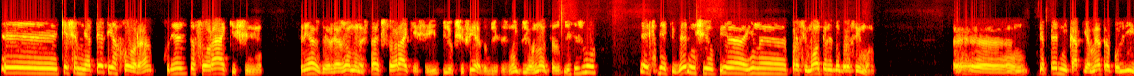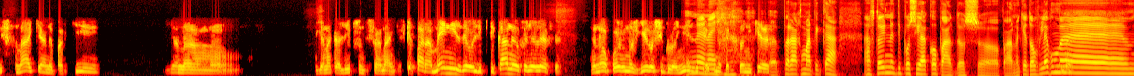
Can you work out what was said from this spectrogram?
Ε, και σε μια τέτοια χώρα χρειάζεται θωράκιση χρειάζονται εργαζόμενες τάξεις θωράκιση. Η πλειοψηφία του πληθυσμού, η πλειονότητα του πληθυσμού έχει μια κυβέρνηση η οποία είναι προθυμότερη των προθήμων. Ε, και παίρνει κάποια μέτρα πολύ ισχνά και ανεπαρκή για να, για να καλύψουν τις ανάγκες. Και παραμένει ιδεολειπτικά νεοφιλελεύθερη. Ενώ ο κόσμος γύρω συγκλονίζεται ναι, ναι. με τεκτονικές... Ε, πραγματικά. Αυτό είναι εντυπωσιακό πάντως πάνω και το βλέπουμε ναι.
